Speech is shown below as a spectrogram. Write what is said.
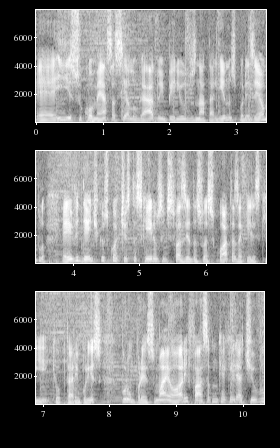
é, e isso começa a ser alugado em períodos natalinos, por exemplo, é evidente que os cotistas queiram se desfazer das suas cotas, aqueles que, que optarem por isso, por um preço maior e faça com que aquele ativo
